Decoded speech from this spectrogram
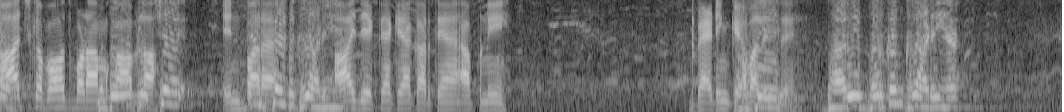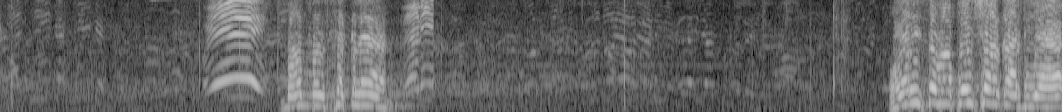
آج کا بہت بڑا مقابلہ ان پر ہے۔ آج دیکھتے ہیں کیا کرتے ہیں اپنی بیٹنگ کے حوالے سے۔ بھاری برکم کھلاڑی ہیں۔ محمد سکلین۔ اور اس دفعہ پول شار کر دیا ہے۔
